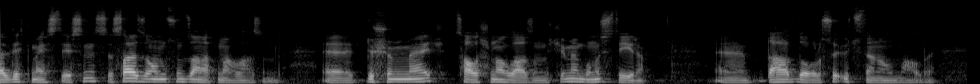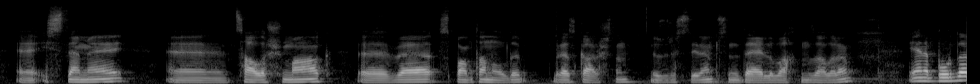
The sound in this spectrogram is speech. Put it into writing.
əldə etmək istəyirsinizsə, sadəcə onun üçün can atmaq lazımdır. E, düşünmək, çalışmaq lazımdır ki, mən bunu istəyirəm. E, daha doğrusu 3 dənə olmalıdır. İstəmək, çalışmaq və spontan oldu. Biraz qarışdım. Üzr istəyirəm. Sizin dəyərli vaxtınızı alıram. Yəni burada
